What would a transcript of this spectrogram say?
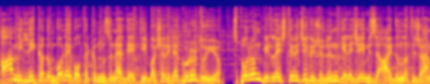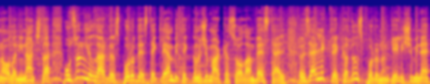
A milli kadın voleybol takımımızın elde ettiği başarıyla gurur duyuyor. Sporun birleştirici gücünün geleceğimizi aydınlatacağına olan inançla uzun yıllardır sporu destekleyen bir teknoloji markası olan Vestel, özellikle kadın sporunun gelişimine,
